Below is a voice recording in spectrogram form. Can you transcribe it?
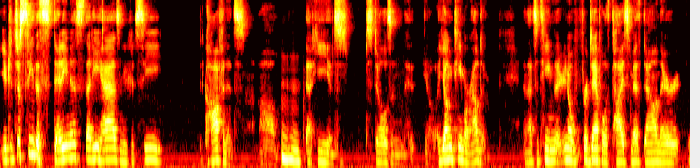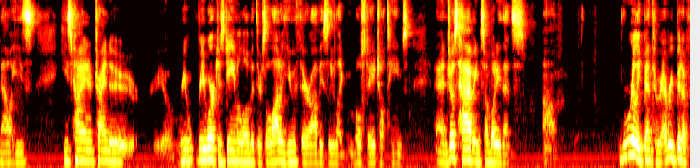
you could just see the steadiness that he has, and you could see the confidence um, mm-hmm. that he instills in you know a young team around him. And that's a team that you know, for example, with Ty Smith down there now, he's he's kind of trying to you know, re- rework his game a little bit. There's a lot of youth there, obviously, like most AHL teams, and just having somebody that's um, really been through every bit of,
